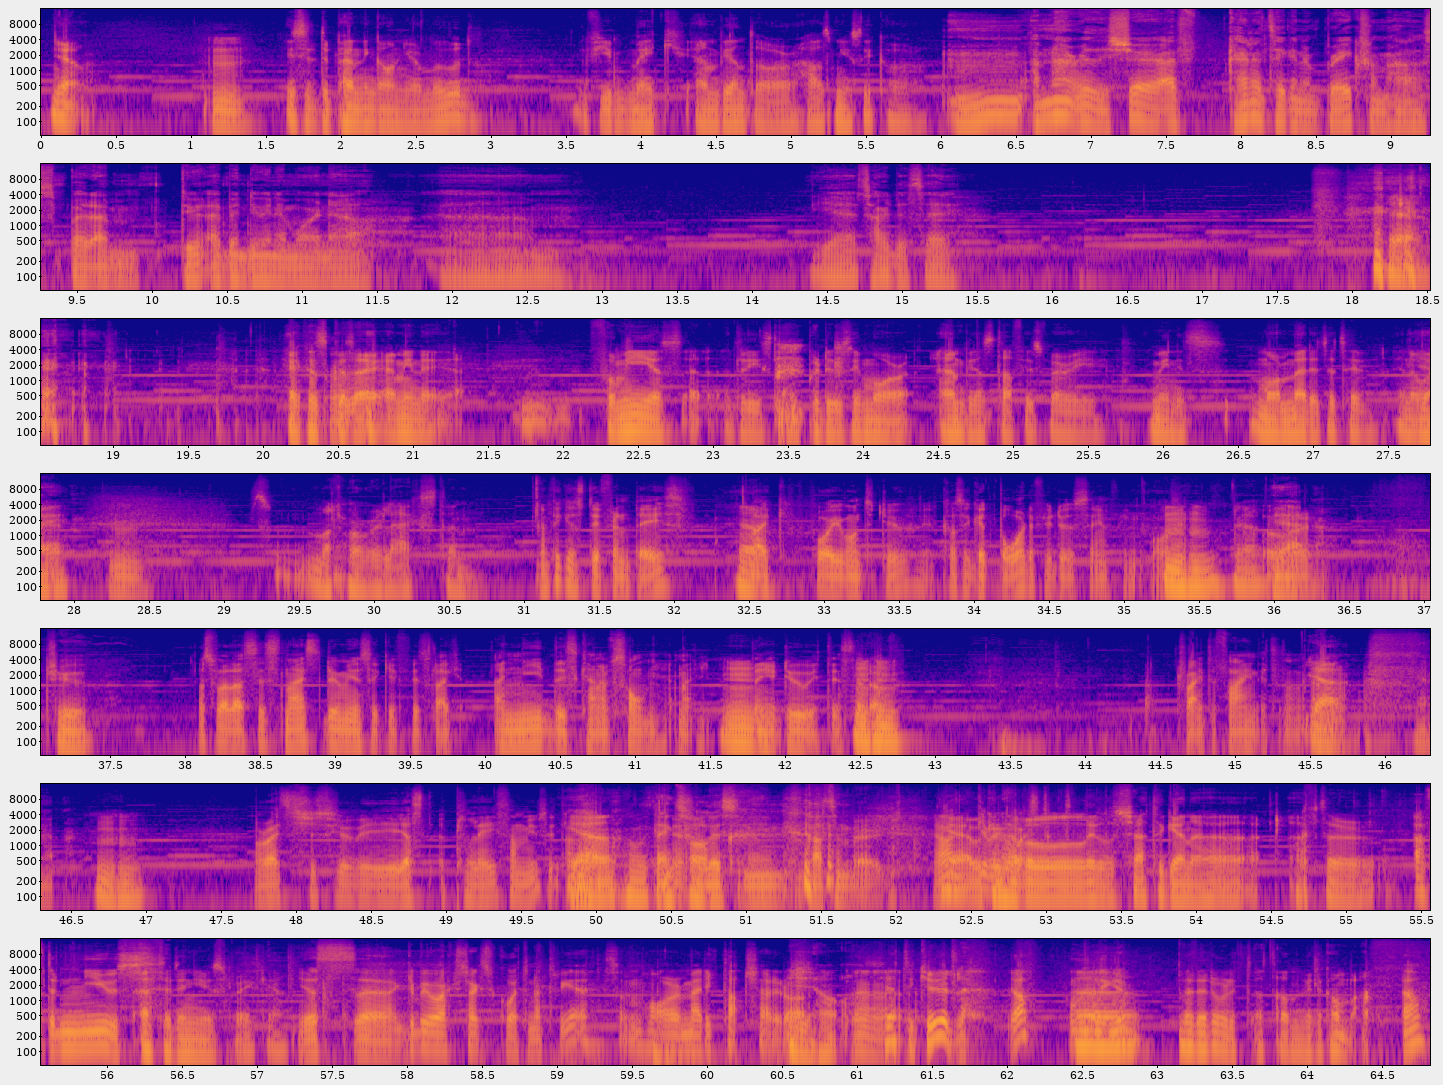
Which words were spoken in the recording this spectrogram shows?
Yeah. mm. Is it depending on your mood? If you make ambient or house music, or Mm, I'm not really sure. I've kind of taken a break from house, but I'm do I've been doing it more now. Um, yeah, it's hard to say. yeah, yeah, because I, I mean, uh, for me, as at least, like producing more ambient stuff is very. I mean, it's more meditative in a Yeah. way. Mm. It's much more relaxed and I think it's different days, yeah. like what you want to do, because you get bored if you do the same thing. Or, Mhm, yeah. or- Yeah. True. As well as it's nice to do music if it's like I need this kind of song, and I, Mm. then you do it instead Mhm. of trying to find it. Or something. Yeah. I don't know. Yeah. Mhm. All right, so should we just play some music? Yeah, we can Thanks for talk. listening, Gothenburg. Yeah, we give can have a little chat again uh, after After the news. after the news break. Yeah. Yes, uh, Gbg Waxtrax K103 som har Magic Touch här idag. Ja, Eh, jättekul. Ja, hon uh, Eh, väldigt roligt att han ville komma. Ja.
